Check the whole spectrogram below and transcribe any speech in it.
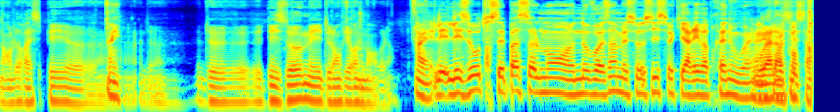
dans le respect de, des hommes et de l'environnement. Voilà. Ouais, les, autres, c'est pas seulement euh, nos voisins, mais c'est aussi ceux qui arrivent après nous. voilà, c'est ça.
